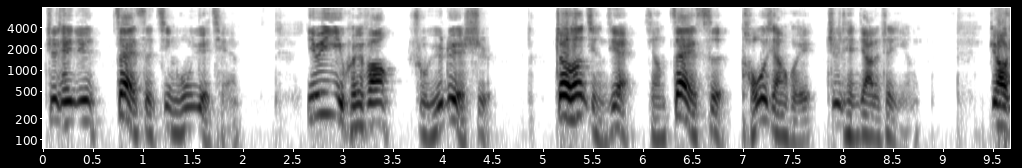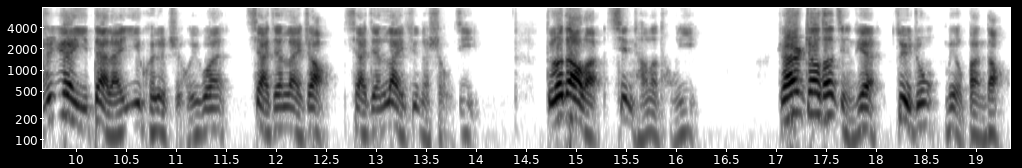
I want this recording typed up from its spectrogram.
织田军再次进攻越前，因为伊葵方属于劣势，朝仓景建想再次投降回织田家的阵营，表示愿意带来伊葵的指挥官下间赖照、下间赖俊的首级，得到了信长的同意。然而，朝仓景建最终没有办到，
